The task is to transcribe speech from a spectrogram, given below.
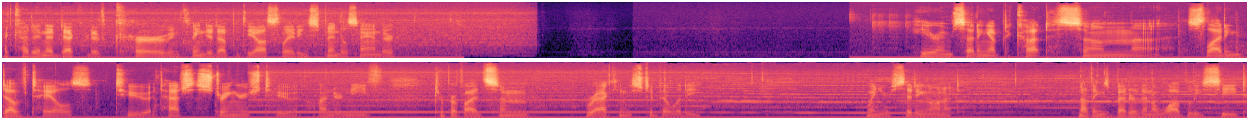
I cut in a decorative curve and cleaned it up with the oscillating spindle sander. Here I'm setting up to cut some uh, sliding dovetails to attach the stringers to underneath to provide some racking stability when you're sitting on it. Nothing's better than a wobbly seat.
